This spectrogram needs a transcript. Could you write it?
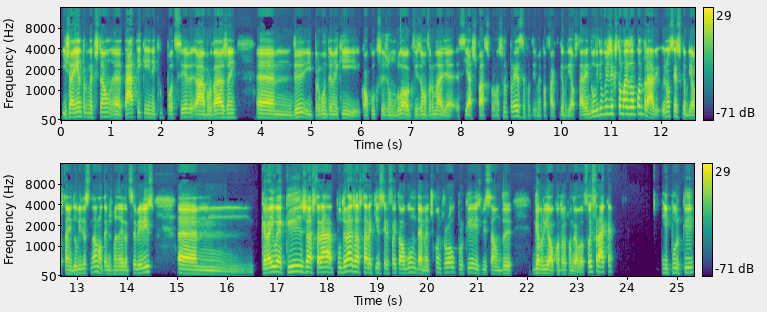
E já entro na questão uh, tática e naquilo que pode ser a abordagem um, ehm, de, e pergunta-me aqui, calculo que seja um blog, Visão Vermelha, se há espaço para uma surpresa relativamente ao facto de Gabriel estar em dúvida. Eu vejo a questão mais ao contrário. Eu não sei se o Gabriel está em dúvida, se não, não temos maneira de saber isso. Um, ehm, creio é que já estará, poderá já estar aqui a ser feito algum damage control, porque a exibição de Gabriel contra o Tondela foi fraca, e porque,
